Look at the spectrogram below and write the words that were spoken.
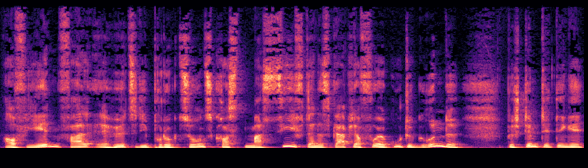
auf jeden Fall erhöht sie die Produktionskosten massiv, denn es gab ja vorher gute Gründe, bestimmte Dinge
